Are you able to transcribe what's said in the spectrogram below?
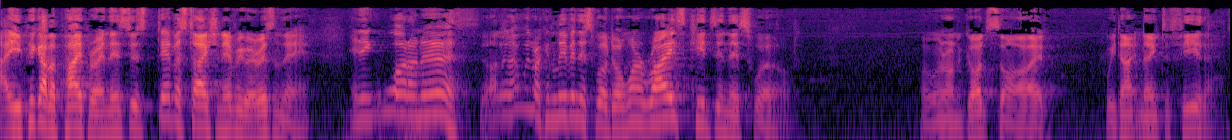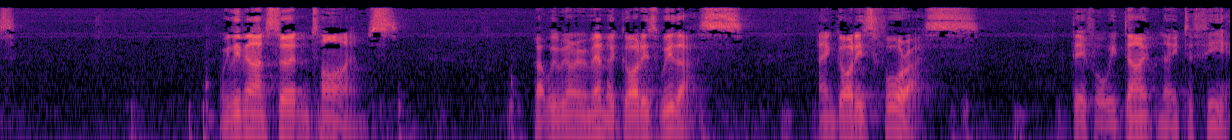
Uh, you pick up a paper and there's just devastation everywhere, isn't there? And you think, what on earth? I don't know whether I can live in this world. Do I want to raise kids in this world? Well, we're on God's side. We don't need to fear that. We live in uncertain times. But we want to remember God is with us and God is for us. Therefore, we don't need to fear.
